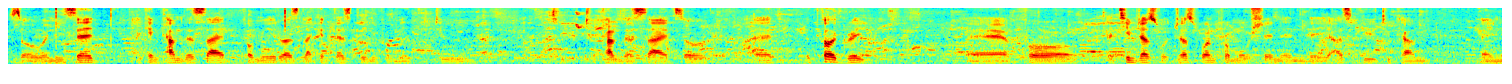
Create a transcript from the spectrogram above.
So when he said I can come this side, for me it was like a destiny for me to to, to come this side. So uh, it felt great. Uh, for a team just just one promotion and they ask you to come and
